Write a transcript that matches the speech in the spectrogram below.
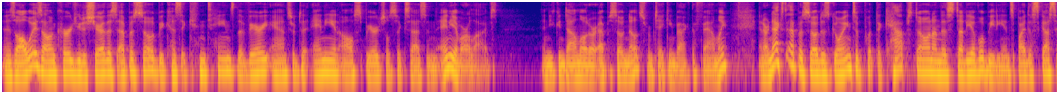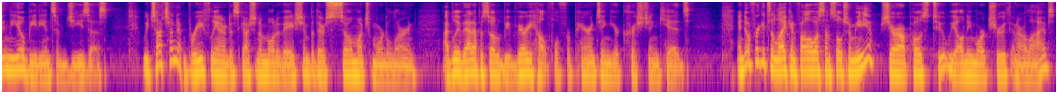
And as always, I'll encourage you to share this episode because it contains the very answer to any and all spiritual success in any of our lives and you can download our episode notes from Taking Back the Family. And our next episode is going to put the capstone on this study of obedience by discussing the obedience of Jesus. We touched on it briefly in our discussion of motivation, but there's so much more to learn. I believe that episode will be very helpful for parenting your Christian kids. And don't forget to like and follow us on social media. Share our posts too. We all need more truth in our lives.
